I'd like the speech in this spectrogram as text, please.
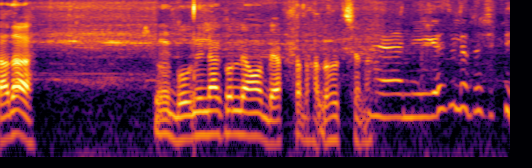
দাদা তুমি বৌনি না করলে আমার ব্যবসা ভালো হচ্ছে না। হ্যাঁ নিয়ে গেছিল তো সেই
